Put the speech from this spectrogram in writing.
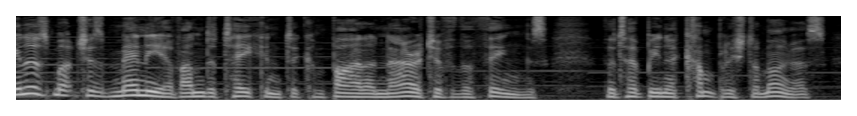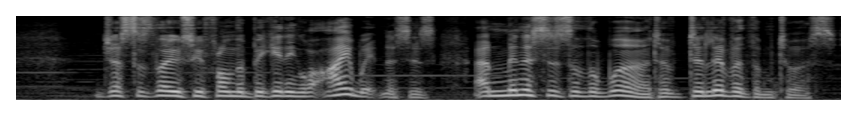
Inasmuch as many have undertaken to compile a narrative of the things that have been accomplished among us, just as those who from the beginning were eyewitnesses and ministers of the word have delivered them to us,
